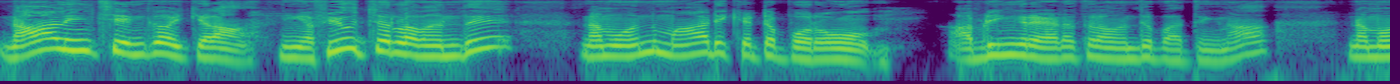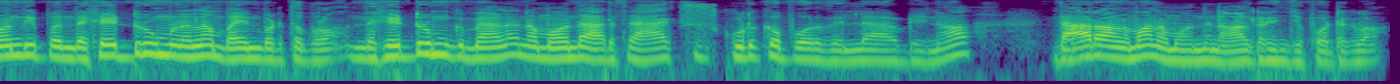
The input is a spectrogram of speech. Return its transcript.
நாலு இன்ச்சு எங்கே வைக்கலாம்? நீங்கள் ஃப்யூச்சரில் வந்து நம்ம வந்து மாடி கட்ட போகிறோம் அப்படிங்கிற இடத்துல வந்து பார்த்தீங்கன்னா நம்ம வந்து இப்போ இந்த ஹெட் ரூம்லலாம் பயன்படுத்த போகிறோம் இந்த ஹெட் ரூமுக்கு மேலே நம்ம வந்து அடுத்த ஆக்சஸ் கொடுக்க போகிறது இல்லை அப்படின்னா தாராளமாக நம்ம வந்து நாலரை இன்ச்சு போட்டுக்கலாம்.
